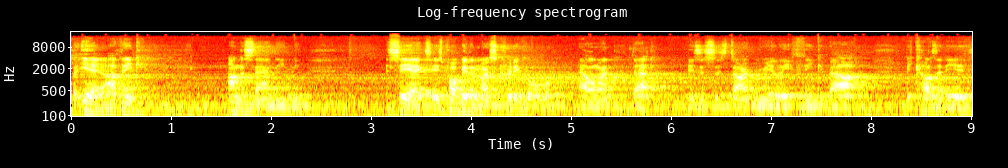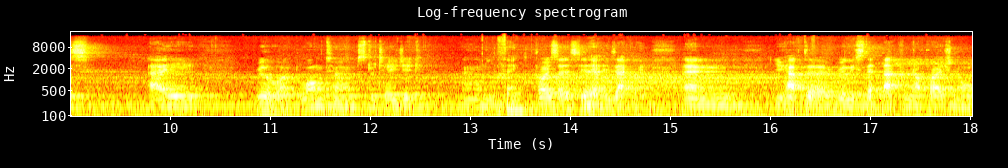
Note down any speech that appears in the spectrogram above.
But yeah, I think understanding CX is probably the most critical element that businesses don't really think about because it is a real long-term strategic Thing. process. Yeah, Yeah. exactly. And you have to really step back from the operational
